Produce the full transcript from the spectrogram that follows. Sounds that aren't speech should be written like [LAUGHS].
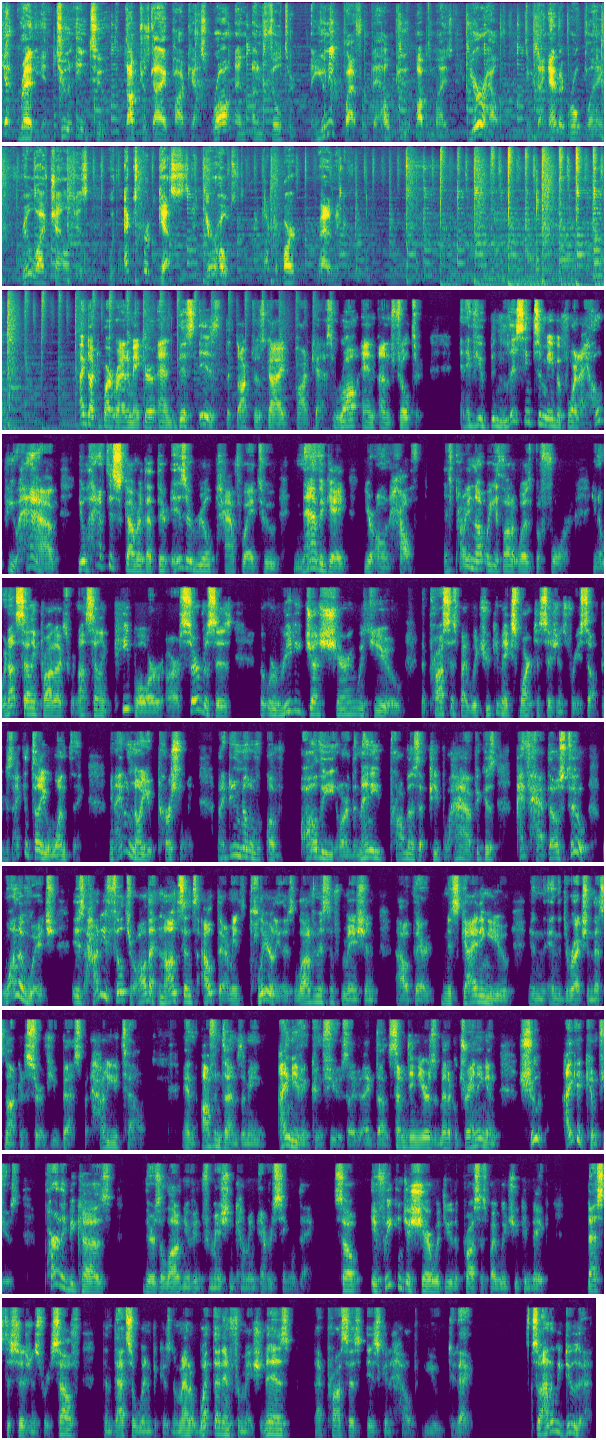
Get ready and tune into the Doctor's Guide podcast, raw and unfiltered, a unique platform to help you optimize your health through dynamic role playing, real life challenges with expert guests and your host, Dr. Bart Rademaker. I'm Dr. Bart Rademaker, and this is the Doctor's Guide podcast, raw and unfiltered. And if you've been listening to me before, and I hope you have, you'll have discovered that there is a real pathway to navigate your own health. It's probably not what you thought it was before. You know, we're not selling products, we're not selling people or, or services, but we're really just sharing with you the process by which you can make smart decisions for yourself. Because I can tell you one thing. I mean, I don't know you personally, but I do know of, of all the or the many problems that people have because I've had those too. One of which is how do you filter all that nonsense out there? I mean, clearly there's a lot of misinformation out there misguiding you in in the direction that's not going to serve you best. But how do you tell? And oftentimes, I mean, I'm even confused. I've, I've done 17 years of medical training, and shoot, I get confused. Partly because there's a lot of new information coming every single day. So if we can just share with you the process by which you can make best decisions for yourself, then that's a win because no matter what that information is, that process is going to help you today. So how do we do that?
